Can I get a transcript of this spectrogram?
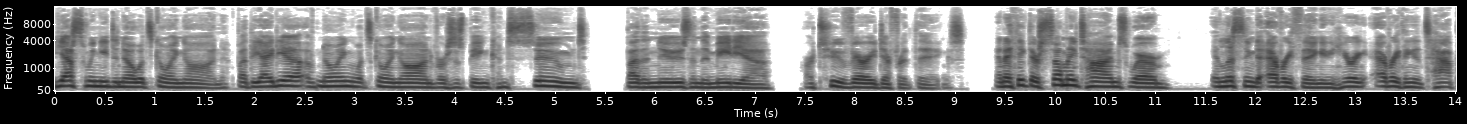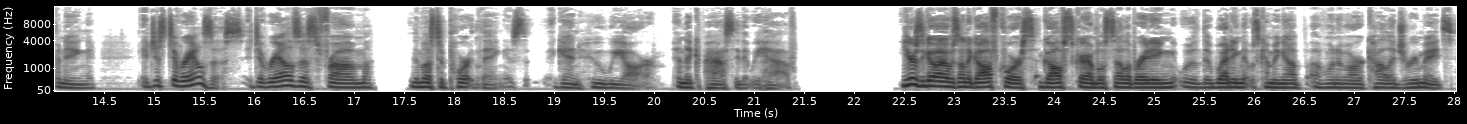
Yes, we need to know what's going on, but the idea of knowing what's going on versus being consumed by the news and the media are two very different things. And I think there's so many times where in listening to everything and hearing everything that's happening, it just derails us. It derails us from the most important thing is again who we are and the capacity that we have. Years ago, I was on a golf course, a golf scramble, celebrating the wedding that was coming up of one of our college roommates.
